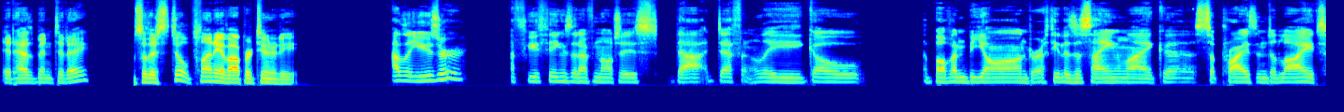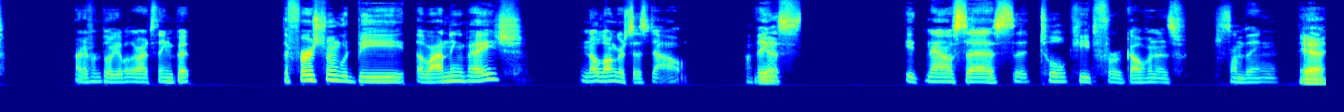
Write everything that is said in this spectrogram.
it has been today. So there's still plenty of opportunity. As a user, a few things that I've noticed that definitely go above and beyond, or I think there's a saying like uh, surprise and delight. I don't know if I'm talking about the right thing, but the first one would be a landing page. No longer says DAO. I think Yes. it now says the toolkit for governance something. Yeah.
